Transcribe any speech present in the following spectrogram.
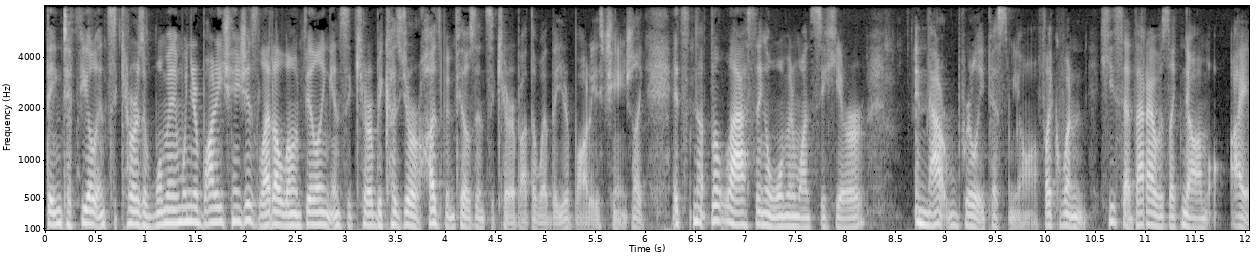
thing to feel insecure as a woman when your body changes, let alone feeling insecure because your husband feels insecure about the way that your body has changed. Like, it's not the last thing a woman wants to hear. And that really pissed me off. Like, when he said that, I was like, no, I'm, I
